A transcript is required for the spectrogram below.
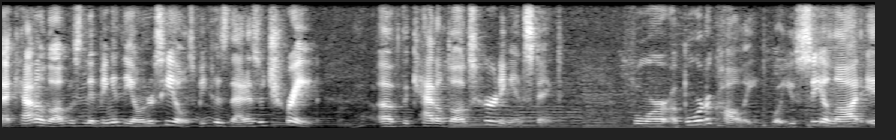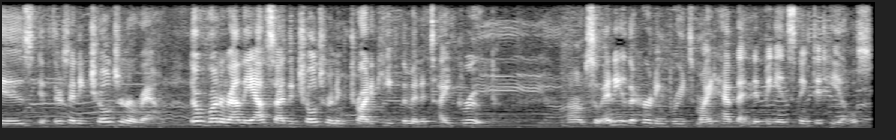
That cattle dog was nipping at the owner's heels because that is a trait of the cattle dog's herding instinct. For a border collie, what you see a lot is if there's any children around, they'll run around the outside the children and try to keep them in a tight group. Um, so any of the herding breeds might have that nipping instinct at heels.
